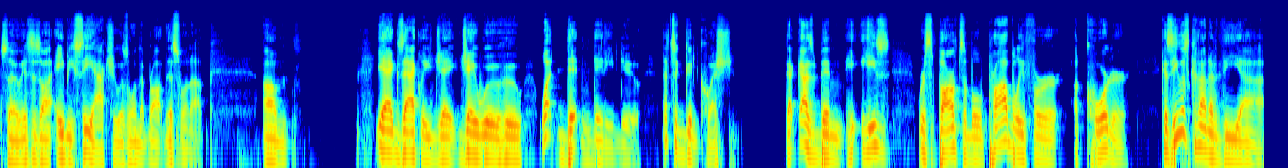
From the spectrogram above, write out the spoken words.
So this is uh, ABC actually was the one that brought this one up. Um, yeah, exactly. Jay Jay Wu, who what didn't did he do? That's a good question. That guy's been he, he's responsible probably for a quarter because he was kind of the uh,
